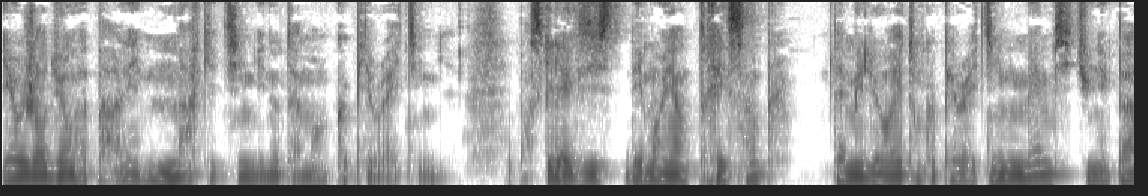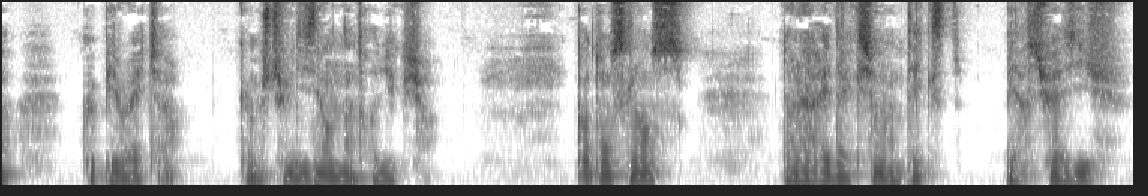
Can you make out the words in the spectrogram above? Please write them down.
et aujourd'hui on va parler marketing et notamment copywriting. Parce qu'il existe des moyens très simples d'améliorer ton copywriting même si tu n'es pas copywriter, comme je te le disais en introduction. Quand on se lance dans la rédaction d'un texte persuasif,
